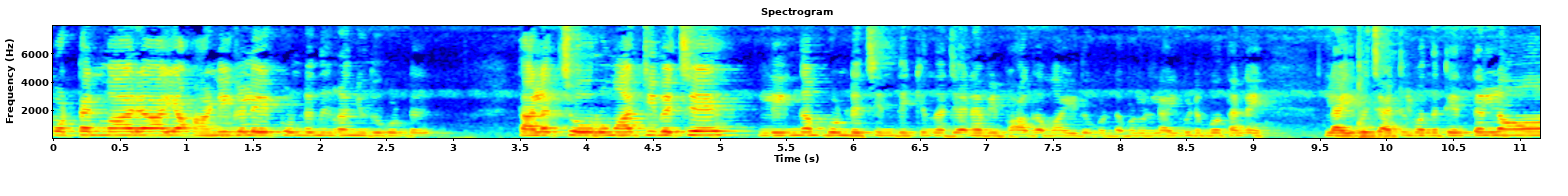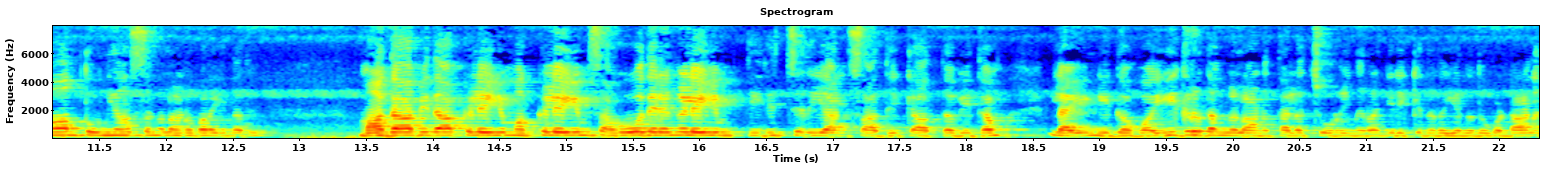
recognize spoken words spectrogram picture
പൊട്ടന്മാരായ അണികളെ കൊണ്ട് നിറഞ്ഞതുകൊണ്ട് തലച്ചോറ് മാറ്റിവെച്ച് ലിംഗം കൊണ്ട് ചിന്തിക്കുന്ന ജനവിഭാഗമായതുകൊണ്ട് നമ്മൾ ഒരു ലൈവ് ഇടുമ്പോൾ തന്നെ ലൈവ് ചാറ്റിൽ വന്നിട്ട് എന്തെല്ലാം തോന്നിയാസങ്ങളാണ് പറയുന്നത്. മാതാപിതാക്കളെയും മക്കളെയും സഹോദരങ്ങളെയും തിരിച്ചറിയാൻ സാധിക്കാത്ത വിധം ലൈംഗിക വൈകൃതങ്ങളാണ് തലച്ചോറിൽ നിറഞ്ഞിരിക്കുന്നത് എന്നതുകൊണ്ടാണ്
